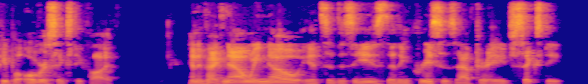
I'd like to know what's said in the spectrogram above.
people over 65. And in fact, now we know it's a disease that increases after age 60,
